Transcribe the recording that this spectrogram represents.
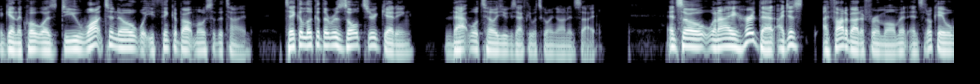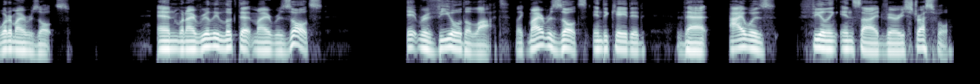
Again, the quote was Do you want to know what you think about most of the time? Take a look at the results you're getting. That will tell you exactly what's going on inside. And so when I heard that, I just I thought about it for a moment and said, okay, well, what are my results? And when I really looked at my results, it revealed a lot. Like my results indicated that I was feeling inside very stressful.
